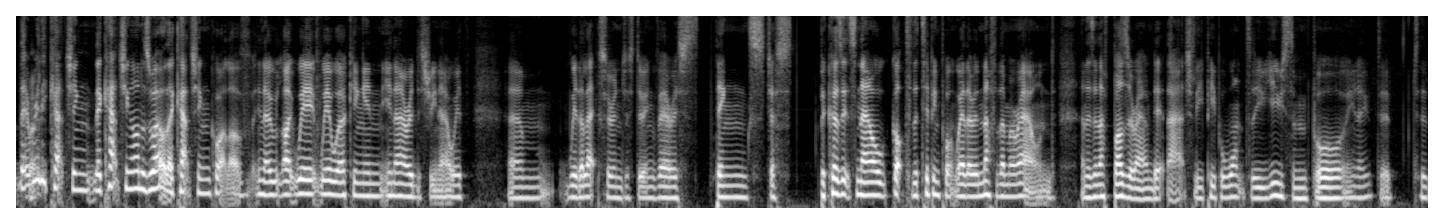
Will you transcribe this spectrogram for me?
they're But- really catching they're catching on as well they're catching quite a lot of you know like we're we're working in in our industry now with um with alexa and just doing various things just because it's now got to the tipping point where there are enough of them around and there's enough buzz around it that actually people want to use them for you know to to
